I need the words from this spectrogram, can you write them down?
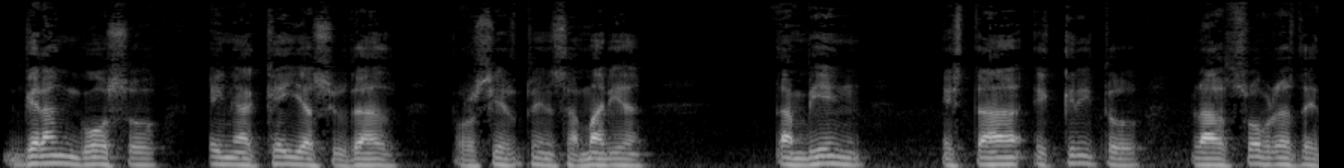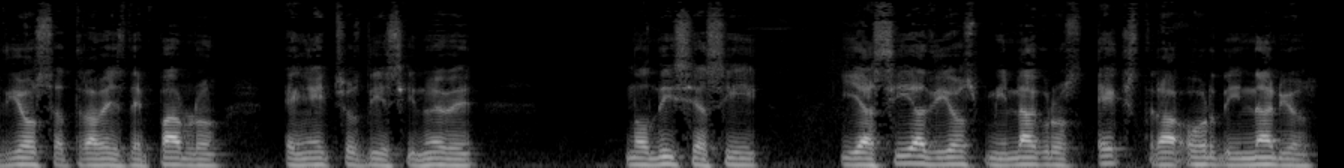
gran gozo en aquella ciudad. Por cierto, en Samaria también está escrito las obras de Dios a través de Pablo en Hechos 19. Nos dice así, y hacía Dios milagros extraordinarios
